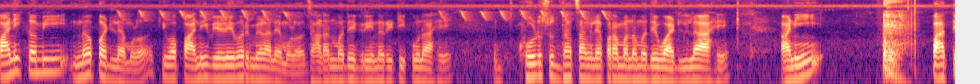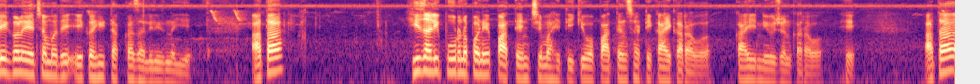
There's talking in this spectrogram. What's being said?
पाणी कमी न पडल्यामुळं किंवा पाणी वेळेवर मिळाल्यामुळं झाडांमध्ये ग्रीनरी टिकून आहे. खोडसुद्धा चांगल्या प्रमाणामध्ये वाढलेला आहे. आणि पातेगळ याच्यामध्ये एकही टक्का झालेली नाही आहे आता ही झाली पूर्णपणे पात्यांची माहिती किंवा पात्यांसाठी काय करावं काय नियोजन करावं हे. आता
